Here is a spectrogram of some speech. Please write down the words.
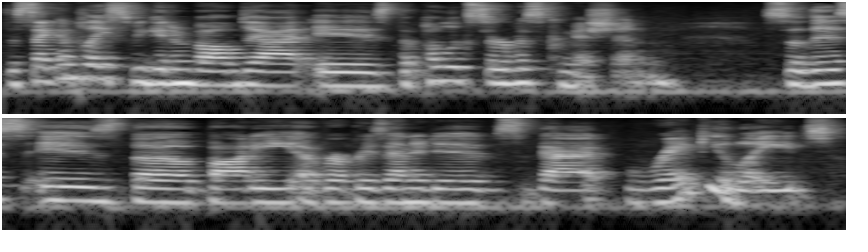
The second place we get involved at is the Public Service Commission. So, this is the body of representatives that regulate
